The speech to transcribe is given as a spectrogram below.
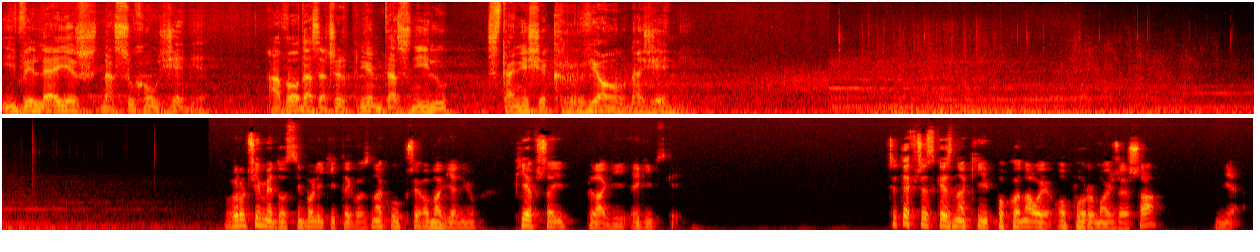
i wylejesz na suchą ziemię, a woda zaczerpnięta z Nilu stanie się krwią na ziemi. Wrócimy do symboliki tego znaku przy omawianiu pierwszej plagi egipskiej. Czy te wszystkie znaki pokonały opór Mojżesza? Nie.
